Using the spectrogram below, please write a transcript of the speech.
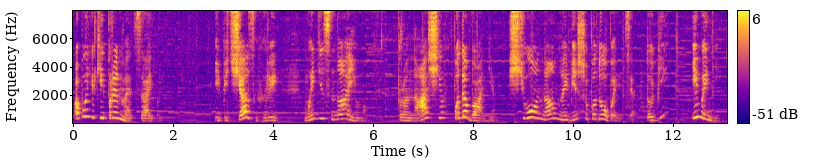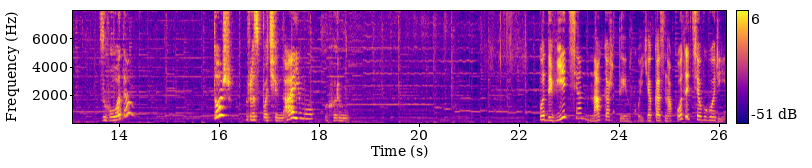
або який предмет зайвий. І під час гри ми дізнаємо про наші вподобання, що нам найбільше подобається тобі і мені. Згода? Тож розпочинаємо гру. Подивіться на картинку, яка знаходиться вгорі.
